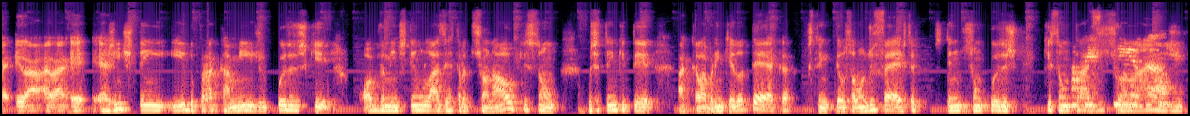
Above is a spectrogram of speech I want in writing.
a, a, a, a gente tem ido para caminho de coisas que, obviamente, tem o um lazer tradicional, que são você tem que ter aquela brinquedoteca, você tem que ter o salão de festa, tem, são coisas que são uma tradicionais. Piscina, de,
